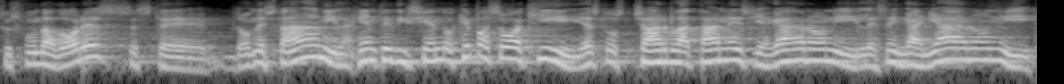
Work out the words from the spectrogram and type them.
sus fundadores, este, ¿dónde están? Y la gente diciendo, ¿qué pasó aquí? Estos charlatanes llegaron y les engañaron y,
